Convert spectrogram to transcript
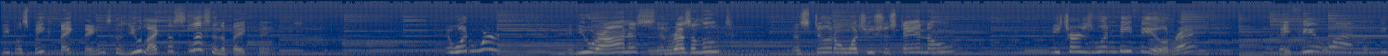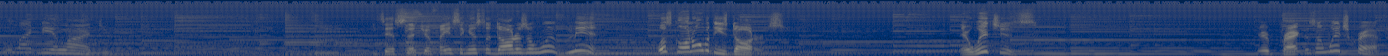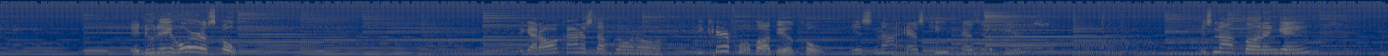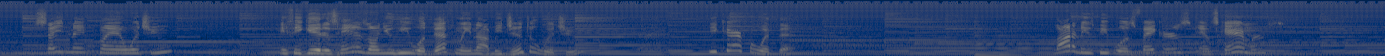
People speak fake things because you like to listen to fake things. It wouldn't work. If you were honest and resolute and stood on what you should stand on, these churches wouldn't be filled, right? But they feel why? Because people like being lied to. He says, set your face against the daughters of men. What's going on with these daughters? They're witches. They're practicing witchcraft. They do their horoscope. They got all kind of stuff going on. Be careful about the occult. It's not as cute as it appears. It's not fun and games. Satan ain't playing with you. If he get his hands on you, he will definitely not be gentle with you. Be careful with that. A lot of these people is fakers and scammers.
